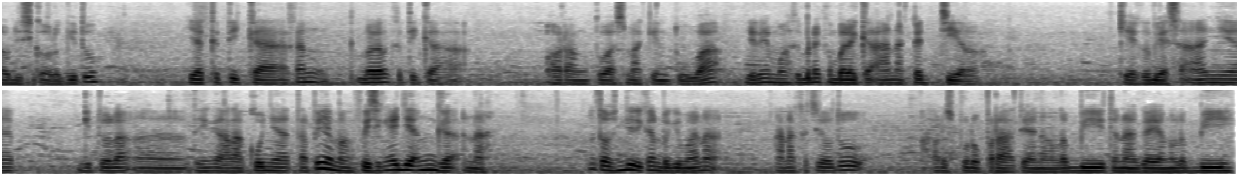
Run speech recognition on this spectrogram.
kalau di psikologi itu ya ketika kan ketika orang tua semakin tua jadi emang sebenarnya kembali ke anak kecil. Kayak kebiasaannya gitulah uh, tingkah lakunya. Tapi emang fisiknya aja enggak. Nah lo tau sendiri kan bagaimana anak kecil tuh harus perlu perhatian yang lebih tenaga yang lebih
